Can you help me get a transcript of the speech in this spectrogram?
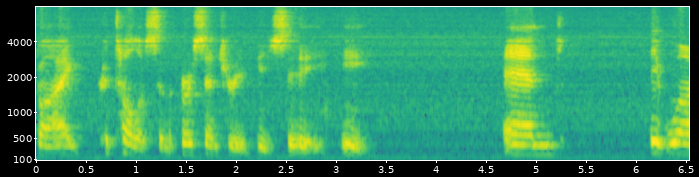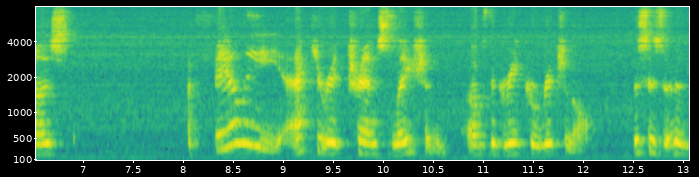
by Catullus in the first century BCE. And it was a fairly accurate translation of the Greek original. This is an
